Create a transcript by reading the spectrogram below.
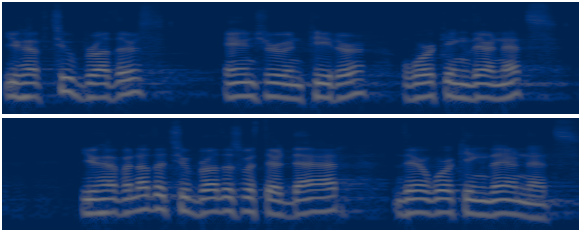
You have two brothers, Andrew and Peter, working their nets. You have another two brothers with their dad, they're working their nets.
